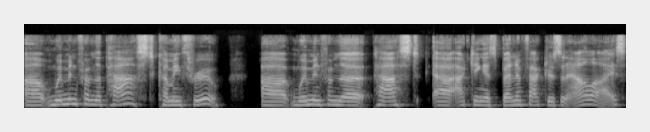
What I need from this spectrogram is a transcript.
Uh, women from the past coming through uh, women from the past uh, acting as benefactors and allies,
